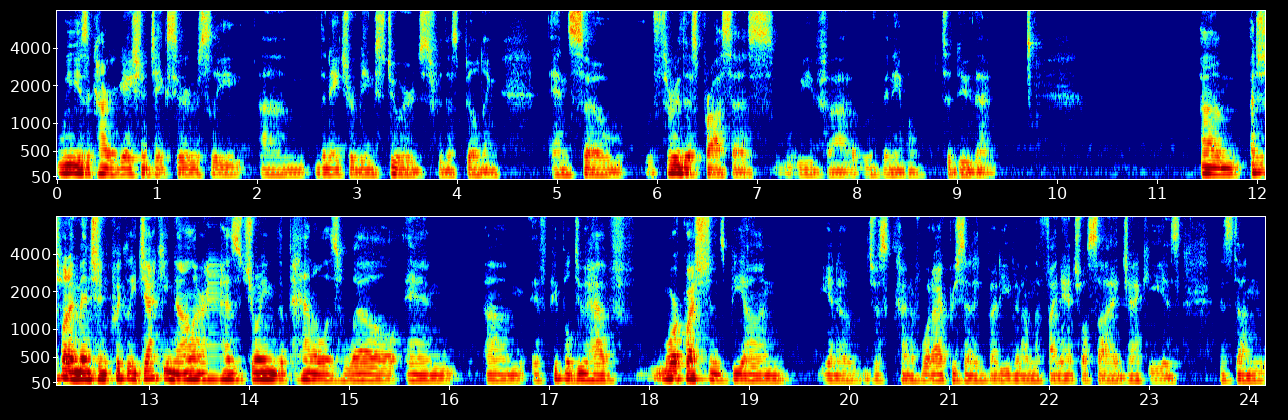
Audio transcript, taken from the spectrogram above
we as a congregation take seriously um, the nature of being stewards for this building. And so through this process, we've, uh, we've been able to do that. Um, I just want to mention quickly, Jackie Noller has joined the panel as well. And um, if people do have more questions beyond, you know, just kind of what I presented, but even on the financial side, Jackie is, has done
